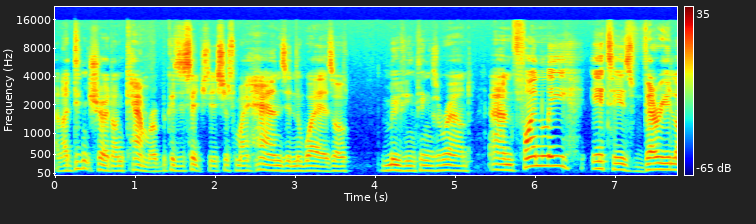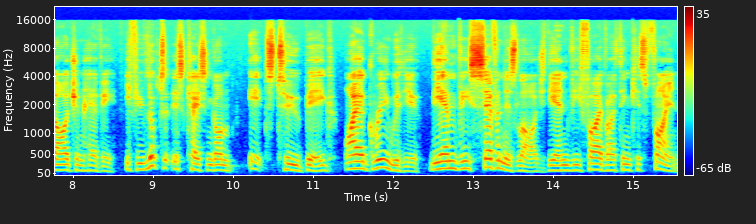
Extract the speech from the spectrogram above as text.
And I didn't show it on camera because essentially it's just my hands in the way as I was moving things around. And finally, it is very large and heavy. If you looked at this case and gone, it's too big, I agree with you. The NV7 is large, the NV5 I think is fine.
